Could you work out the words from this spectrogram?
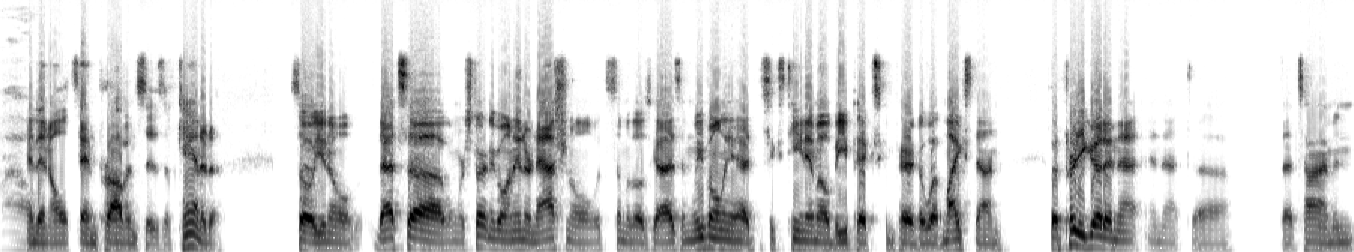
Wow. and then all ten provinces of Canada. So you know that's uh, when we're starting to go on international with some of those guys, and we've only had 16 MLB picks compared to what Mike's done, but pretty good in that in that uh, that time. And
